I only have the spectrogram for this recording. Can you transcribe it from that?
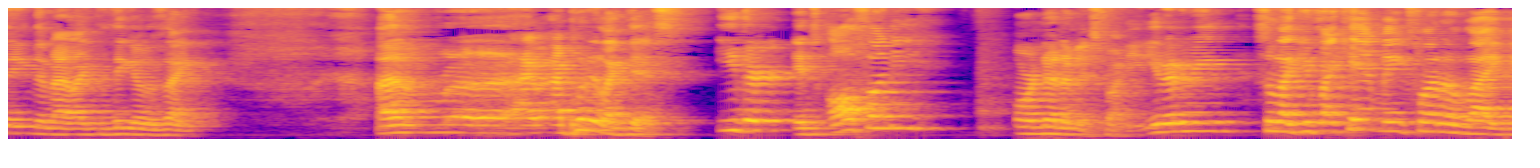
thing that I like to think of as like, um, uh, I, I put it like this: either it's all funny or none of it's funny. You know what I mean? So like, if I can't make fun of like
